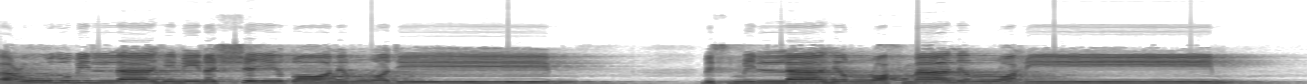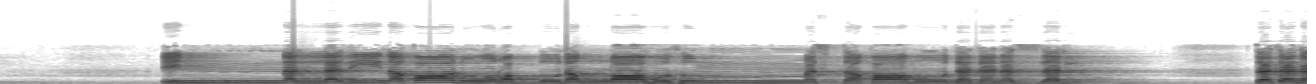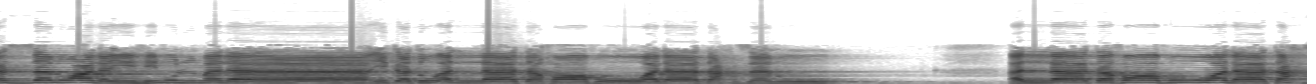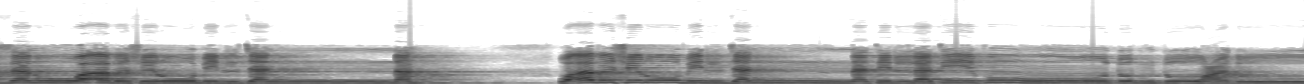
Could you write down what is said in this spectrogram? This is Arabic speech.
أعوذ بالله من الشيطان الرجيم. بسم الله الرحمن الرحيم. إن الذين قالوا ربنا الله ثم استقاموا تتنزل تتنزل عليهم الملائكة ألا تخافوا ولا تحزنوا ألا تخافوا ولا تحزنوا وأبشروا بالجنة وأبشروا بالجنة التي كنتم توعدون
